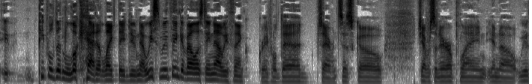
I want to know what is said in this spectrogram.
it, people didn't look at it like they do now. We we think of LSD now, we think Grateful Dead, San Francisco, Jefferson Airplane, you know.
